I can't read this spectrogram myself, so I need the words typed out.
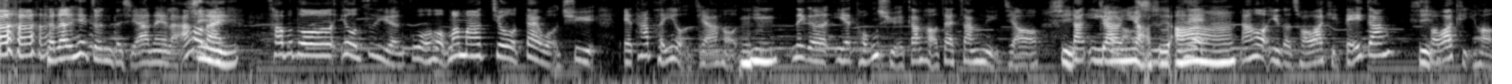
可能那阵就是安尼啦，啊后来。差不多幼稚园过后，妈妈就带我去诶，他朋友家哈，嗯，那个也同学刚好在张女教当音乐老师啊，然后有的传我去第一刚，传我去哈，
